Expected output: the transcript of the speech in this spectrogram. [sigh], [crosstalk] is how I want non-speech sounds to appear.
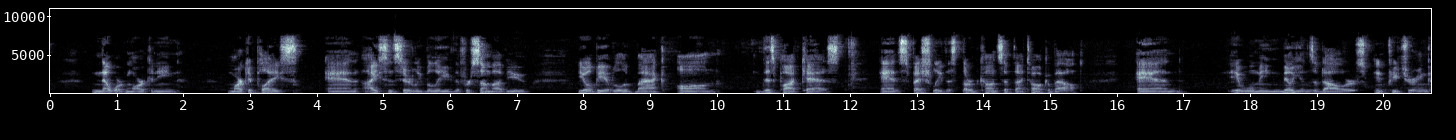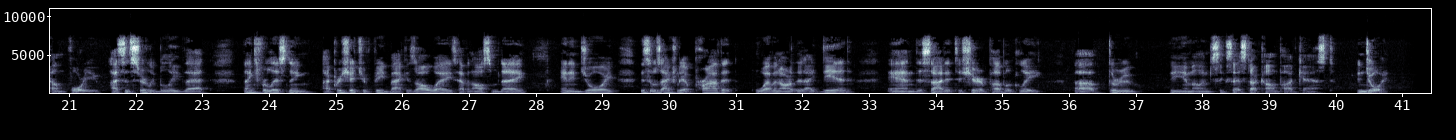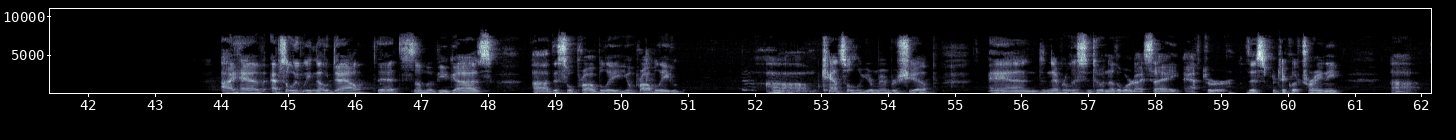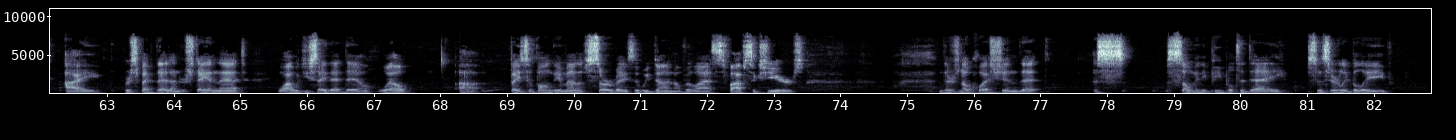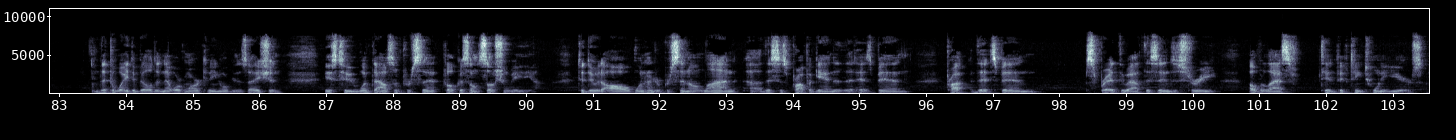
network marketing marketplace. And I sincerely believe that for some of you, you'll be able to look back on this podcast and especially this third concept I talk about, and it will mean millions of dollars in future income for you. I sincerely believe that. Thanks for listening. I appreciate your feedback as always. Have an awesome day and enjoy. This was actually a private webinar that I did and decided to share it publicly uh, through the MLMSuccess.com podcast. Enjoy. I have absolutely no doubt that some of you guys, uh, this will probably, you'll probably um, cancel your membership and never listen to another word I say after this particular training. Uh, I respect that, understand that. Why would you say that, Dale? Well, uh, based upon the amount of surveys that we've done over the last five, six years, there's no question that so many people today sincerely believe that the way to build a network marketing organization is to 1000% focus on social media, to do it all 100% online. Uh, this is propaganda that has been pro- that's been spread throughout this industry over the last 10, 15, 20 years.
